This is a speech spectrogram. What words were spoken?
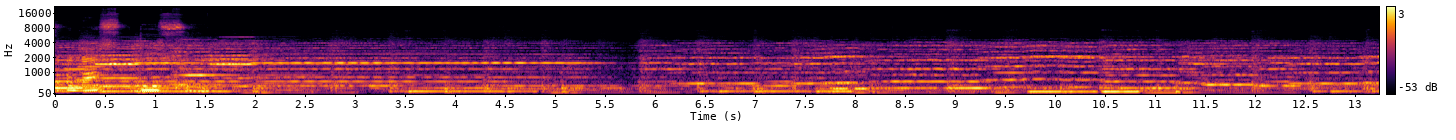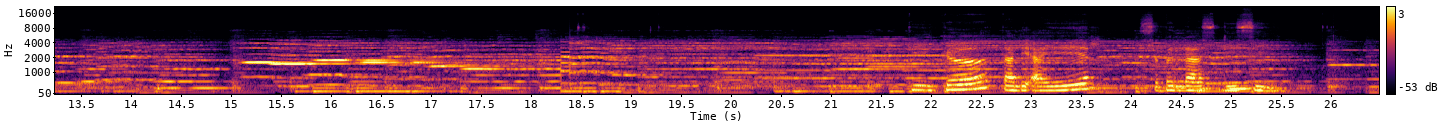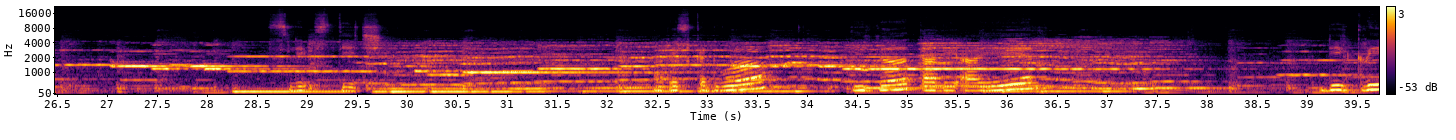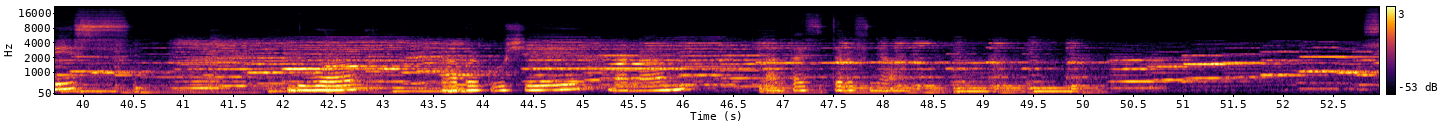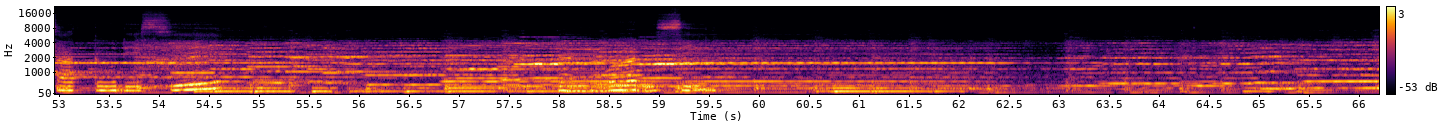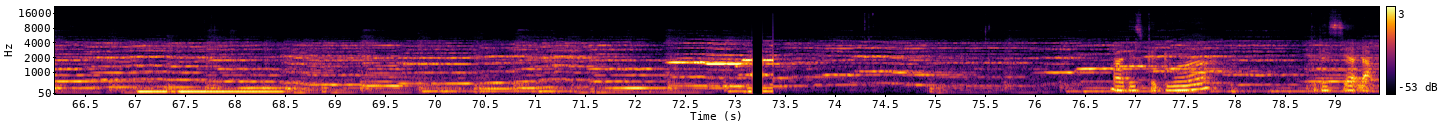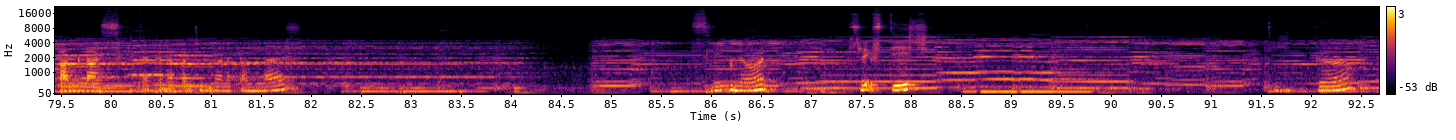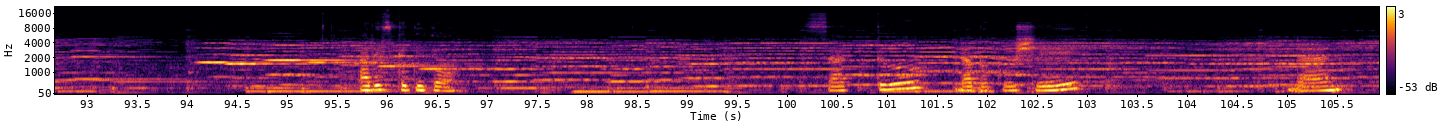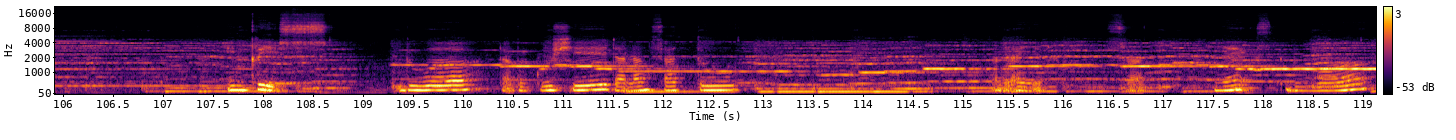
DC. Tiga tali air sebelas DC. Baris kedua, tiga tali air, decrease, dua double crochet dalam lantai seterusnya. Satu DC dan dua DC. Baris kedua kita siap 18 kita akan dapat jumlah 18 slip knot slip stitch. Tiga. Baris ketiga. Satu double crochet. Dan increase dua double crochet dalam satu tali air. Sat, next dua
